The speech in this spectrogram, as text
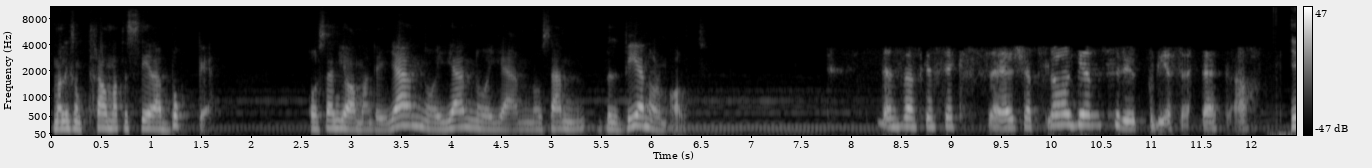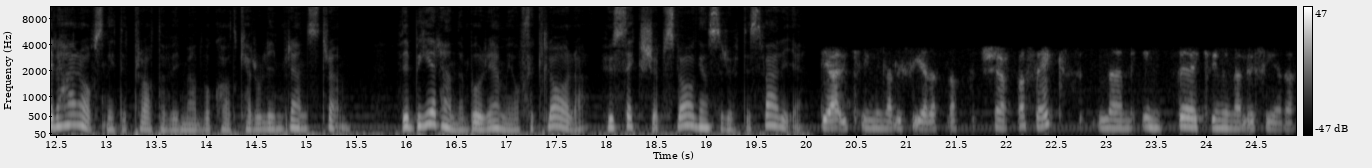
Man liksom traumatiserar bort det. Och sen gör man det igen och igen och igen och sen blir det normalt. Den svenska sexköpslagen ser ut på det sättet att... I det här avsnittet pratar vi med advokat Caroline Brännström. Vi ber henne börja med att förklara hur sexköpslagen ser ut i Sverige. Det är kriminaliserat att köpa sex, men inte kriminaliserat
